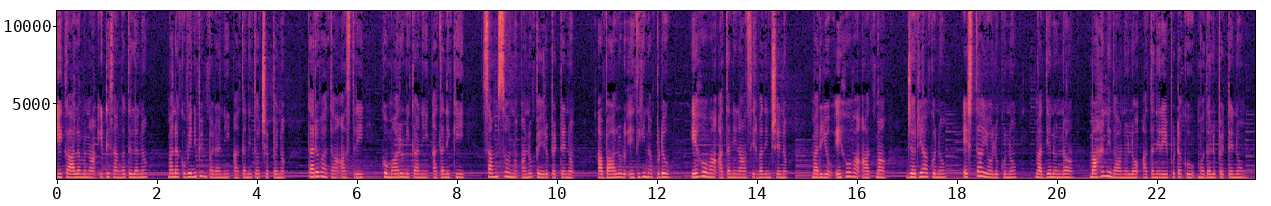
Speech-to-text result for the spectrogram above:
ఈ కాలమున ఇటు సంగతులను మనకు వినిపింపడని అతనితో చెప్పెను. తరువాత ఆ స్త్రీ కుమారునికని అతనికి సంసోను అను పేరు పెట్టెను. ఆ బాలుడు ఎదిగినప్పుడు ఎహోవా అతనిని ఆశీర్వదించెను. మరియు ఎహోవా ఆత్మ జొర్యాకును ఎస్తాయోలుకును మధ్యనున్న మహనిదానులో అతని రేపుటకు మొదలుపెట్టెను.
